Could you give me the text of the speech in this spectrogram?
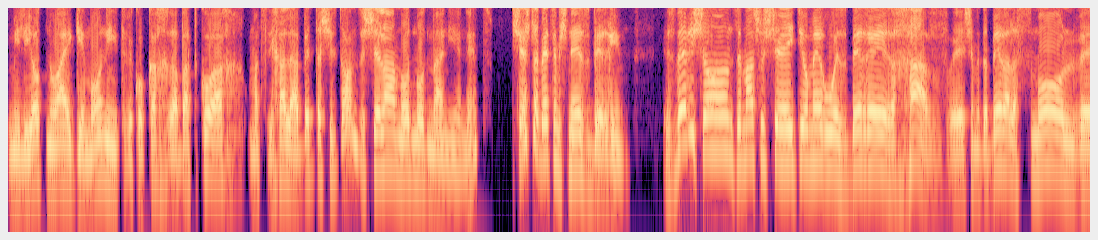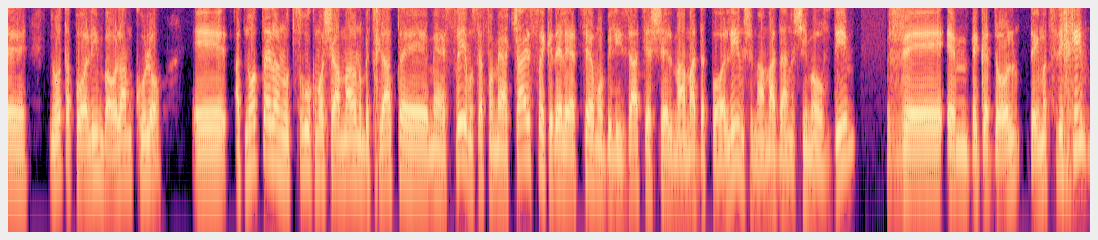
מלהיות תנועה הגמונית וכל כך רבת כוח מצליחה לאבד את השלטון, זו שאלה מאוד מאוד מעניינת, שיש לה בעצם שני הסברים. הסבר ראשון זה משהו שהייתי אומר הוא הסבר רחב, שמדבר על השמאל ותנועות הפועלים בעולם כולו. Uh, התנועות האלה נוצרו, כמו שאמרנו, בתחילת uh, מאה ה-20, או סוף המאה ה-19, כדי לייצר מוביליזציה של מעמד הפועלים, של מעמד האנשים העובדים, והם בגדול די מצליחים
